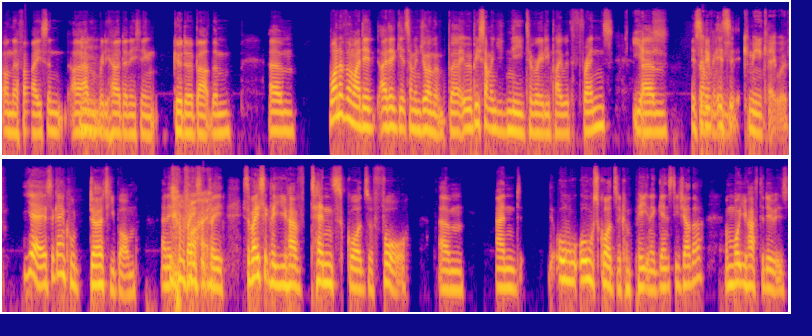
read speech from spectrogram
on their face, and I haven't Mm. really heard anything good about them. Um, one of them I did I did get some enjoyment, but it would be something you'd need to really play with friends. Yes. Um, it's a, something it's you communicate with. yeah, it's a game called Dirty Bomb, and it's Right. basically so basically you have ten squads of four, um, and all all squads are competing against each other. And what you have to do is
